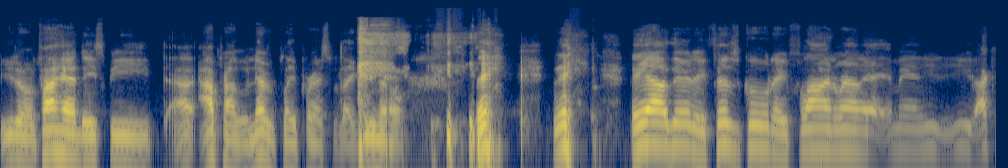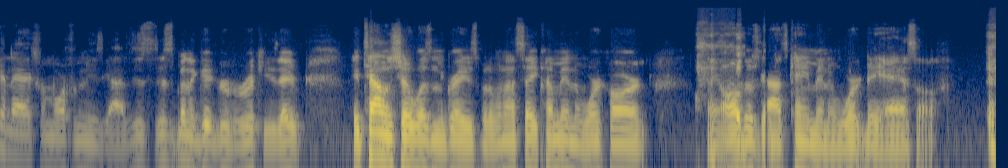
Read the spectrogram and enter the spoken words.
you know, if I had their speed, I, I probably would never play press. But like you know, they they they out there, they physical, they flying around. Eh, Man, you, you, I couldn't ask for more from these guys. This this has been a good group of rookies. They their talent show wasn't the greatest, but when I say come in and work hard, like all those guys came in and worked their ass off.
